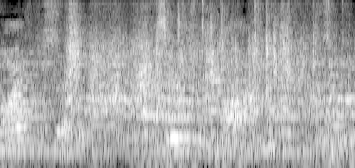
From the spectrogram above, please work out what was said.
5 to 7, 2 to 5,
